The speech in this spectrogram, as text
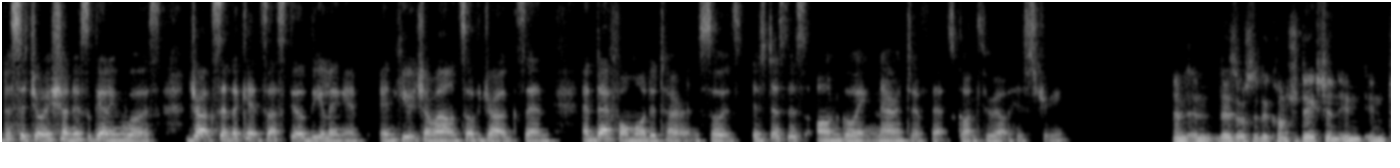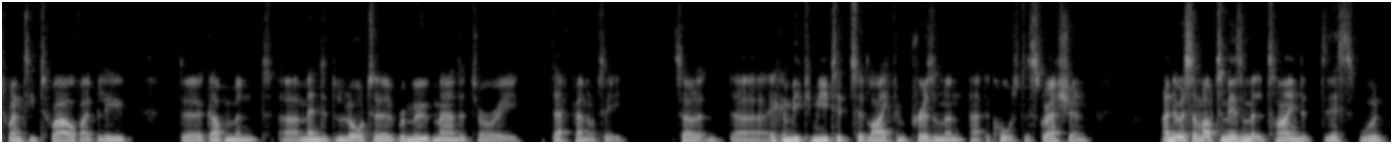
the situation is getting worse. Drug syndicates are still dealing in, in huge amounts of drugs and and therefore more deterrence. So it's it's just this ongoing narrative that's gone throughout history. And and there's also the contradiction in in 2012, I believe the government uh, amended the law to remove mandatory death penalty so uh, it can be commuted to life imprisonment at the court's discretion. And there was some optimism at the time that this would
